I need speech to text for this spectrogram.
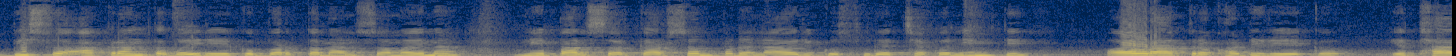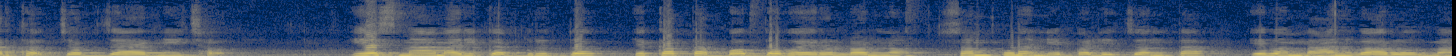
विश्व आक्रान्त भइरहेको वर्तमान समयमा नेपाल सरकार सम्पूर्ण नागरिकको सुरक्षाको निम्ति अवरात्र खटिरहेको यथार्थ जगजाहेर नै छ। यस महामारीका विरुद्ध एकताबद्ध भएर लड्न सम्पूर्ण नेपाली जनता एवं महानुभावहरूमा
